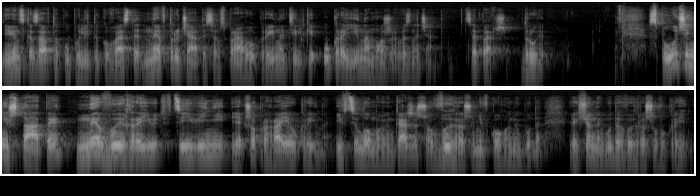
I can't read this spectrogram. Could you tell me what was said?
І він сказав таку політику вести, не втручатися в справи України, тільки Україна може визначати. Це перше. Друге. Сполучені Штати не виграють в цій війні, якщо програє Україна. І в цілому він каже, що виграшу ні в кого не буде, якщо не буде виграшу в Україні.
